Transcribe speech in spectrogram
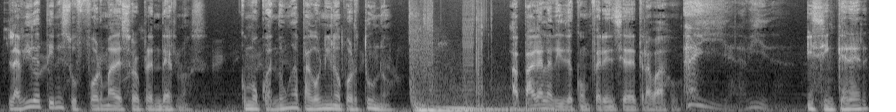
La vida tiene su forma de sorprendernos, como cuando un apagón inoportuno apaga la videoconferencia de trabajo. ¡Ay, a la vida! Y sin querer,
